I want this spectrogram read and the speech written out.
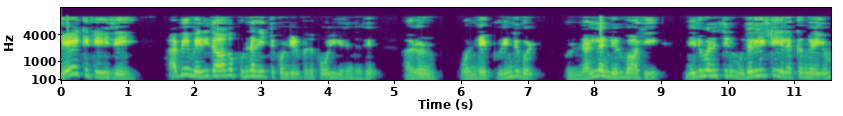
Take it easy Abhi மெரிதாக புன்னகைத்துக் கொண்டிருப்பது போல் இருந்தது. அருண் ஒன்றை புரிந்து கொள் ஒரு நல்ல நிர்வாகி நிறுவனத்தின் முதலீட்டு இலக்கங்களையும்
